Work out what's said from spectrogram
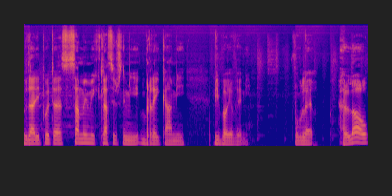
Wydali płytę z samymi klasycznymi breakami b-boyowymi. W ogóle hello!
